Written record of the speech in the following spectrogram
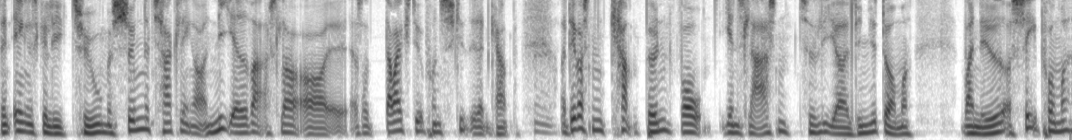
den engelske League 20 med syngende taklinger og ni advarsler. Og, øh, altså, der var ikke styr på en skid i den kamp. Mm. Og det var sådan en kampbøn, hvor Jens Larsen, tidligere linjedommer, var nede og se på mig.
